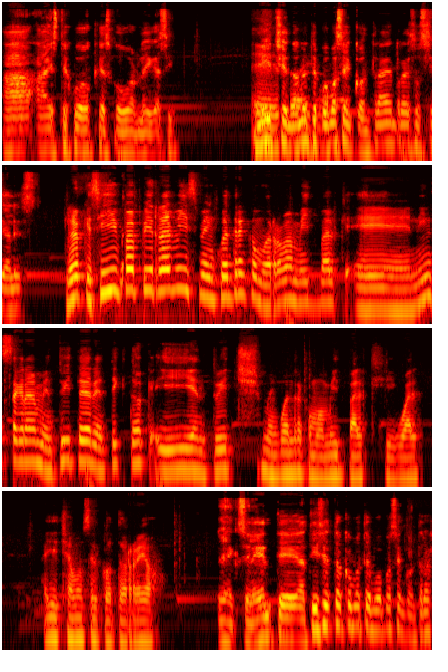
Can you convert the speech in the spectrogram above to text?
a, a este juego que es Hogwarts Legacy. Eh, Mitch, ¿en dónde te podemos encontrar en redes sociales? Claro que sí, papi Remis, me encuentran como arroba Meatbalk en Instagram, en Twitter, en TikTok y en Twitch me encuentran como Meatbalk igual. Ahí echamos el cotorreo. Excelente. ¿A ti, Seto, cómo te podemos encontrar?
